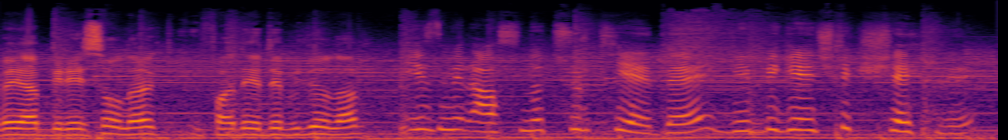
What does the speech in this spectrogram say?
veya bireysel olarak ifade edebiliyorlar. İzmir aslında Türkiye'de bir gençlik şehri.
